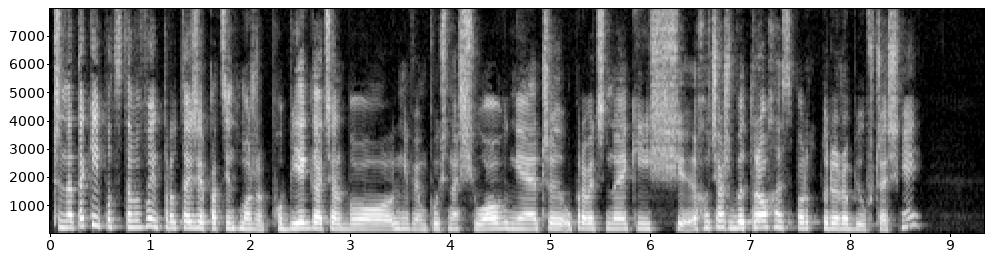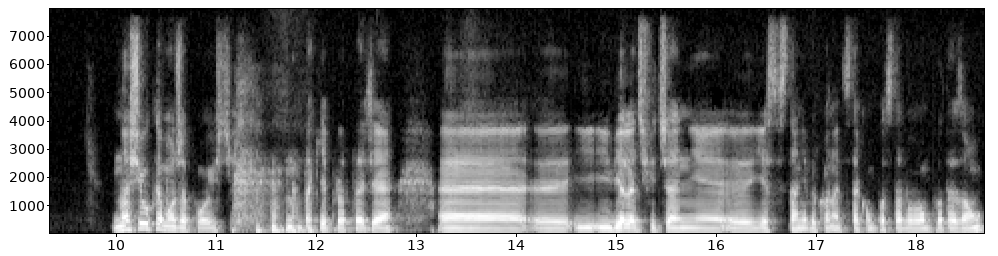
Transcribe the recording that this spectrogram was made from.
Czy na takiej podstawowej protezie pacjent może pobiegać albo, nie wiem, pójść na siłownię, czy uprawiać no, jakiś chociażby trochę sport, który robił wcześniej? Na siłkę może pójść na takiej protezie e, y, i, i, wiele ćwiczeń y, jest w stanie wykonać z taką podstawową protezą.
